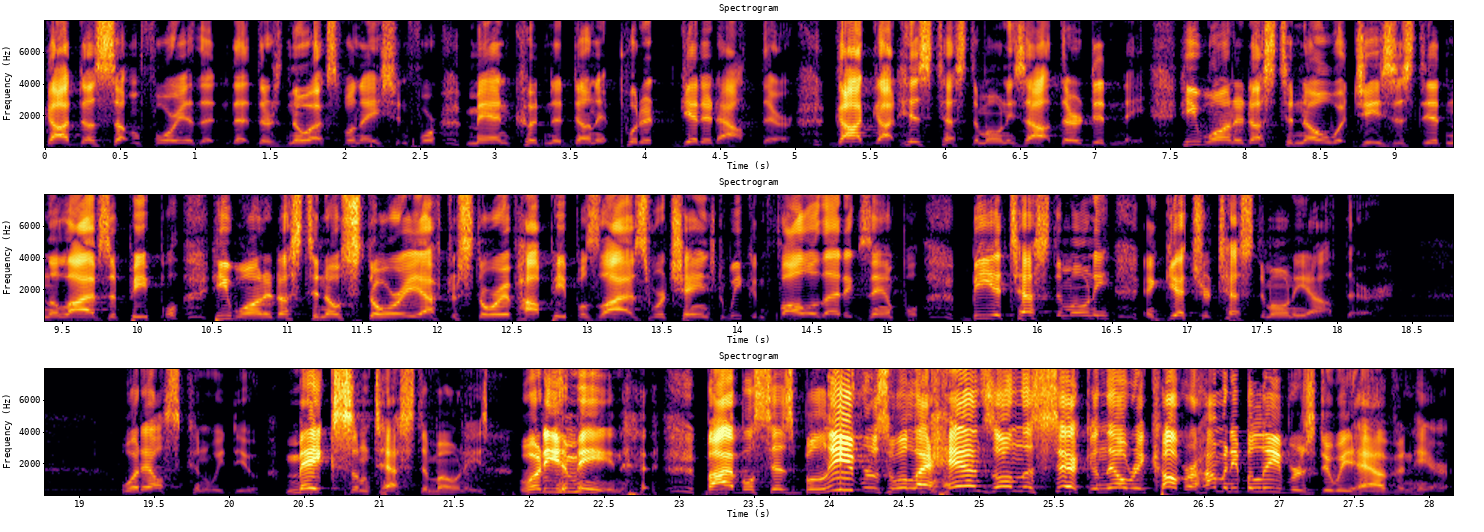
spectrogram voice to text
God does something for you that, that there's no explanation for. Man couldn't have done it. Put it, get it out there. God got his testimonies out there, didn't he? He wanted us to know what Jesus did in the lives of people. He wanted us to know story after story of how people's lives were changed. We can follow that example. Be a testimony and get your testimony out there. What else can we do? Make some testimonies. What do you mean? Bible says believers will lay hands on the sick and they'll recover. How many believers do we have in here?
